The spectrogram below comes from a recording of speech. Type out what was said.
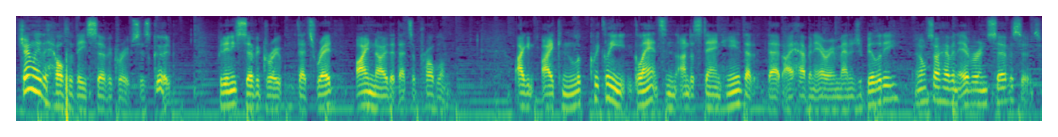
generally the health of these server groups is good. But any server group that's red, I know that that's a problem. I can, I can look quickly glance and understand here that, that I have an error in manageability and also have an error in services.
